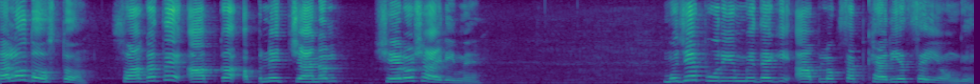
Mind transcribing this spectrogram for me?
हेलो दोस्तों, स्वागत है आपका अपने चैनल शेर व शायरी में। मुझे पूरी उम्मीद है कि आप लोग सब खैरियत से ही होंगे।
